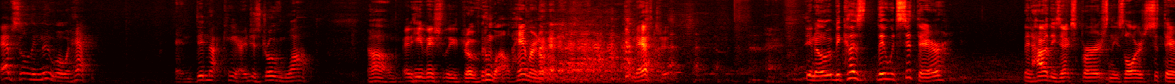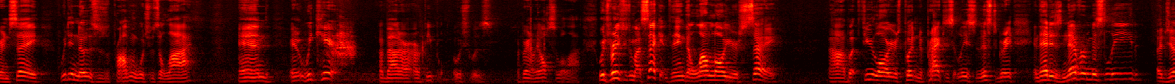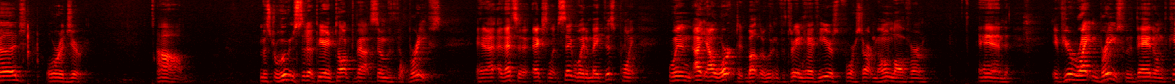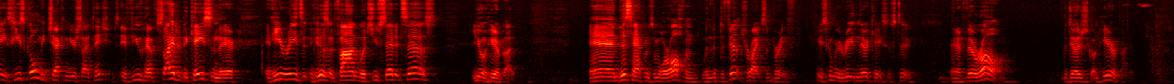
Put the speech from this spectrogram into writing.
absolutely knew what would happen and did not care. It just drove him wild. Um, and he eventually drove them wild, hammering on them, getting after it. You know, because they would sit there, they'd hire these experts and these lawyers sit there and say, We didn't know this was a problem, which was a lie. And, and we care about our, our people, which was apparently also a lie. Which brings me to my second thing that a lot of lawyers say, uh, but few lawyers put into practice, at least to this degree, and that is never mislead a judge or a jury. Um, Mr. Wooten stood up here and talked about some of the briefs, and that's an excellent segue to make this point. When I, I worked at Butler Wooten for three and a half years before starting my own law firm, and if you're writing briefs with dad on the case, he's going to be checking your citations. If you have cited a case in there and he reads it and he doesn't find what you said it says, you're going to hear about it. And this happens more often when the defense writes a brief. He's going to be reading their cases too. And if they're wrong, the judge is going to hear about it.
